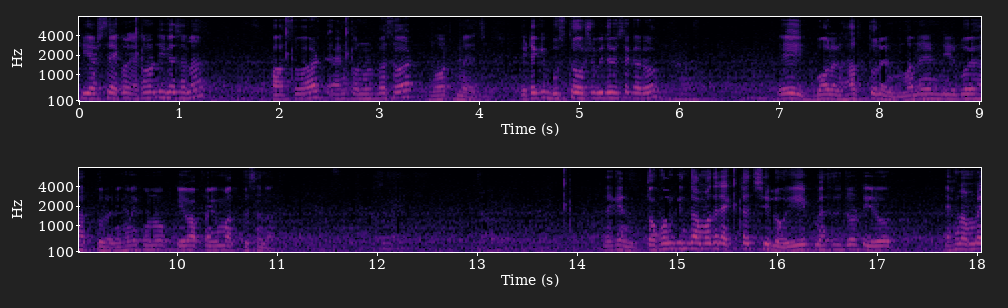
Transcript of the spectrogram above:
কি আসছে? এখন, এখনও ঠিক আছে না? Password and convert password not match এটা কি বুঝতে অসুবিধা হয়েছে কারও? এই, বলেন, হাত তোলেন মানে নির্ভয়ে হাত তোলেন, এখানে কোনো কেউ আপনাকে মারতেছে না। দেখেন, তখন কিন্তু আমাদের একটা ছিল ইফ মেসেজ ডট এরর এখন আমরা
